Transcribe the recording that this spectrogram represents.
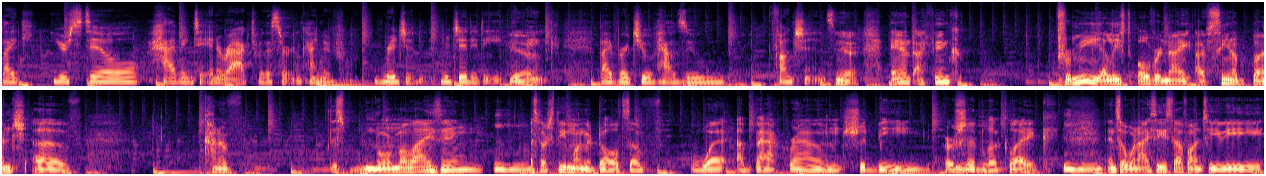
Like, you're still having to interact with a certain kind of rigid rigidity, Yeah. I think, by virtue of how Zoom functions. Yeah. And I think for me, at least overnight, I've seen a bunch of kind of this normalizing, mm-hmm. especially among adults, of what a background should be or mm-hmm. should look like. Mm-hmm. And so when I see stuff on TV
